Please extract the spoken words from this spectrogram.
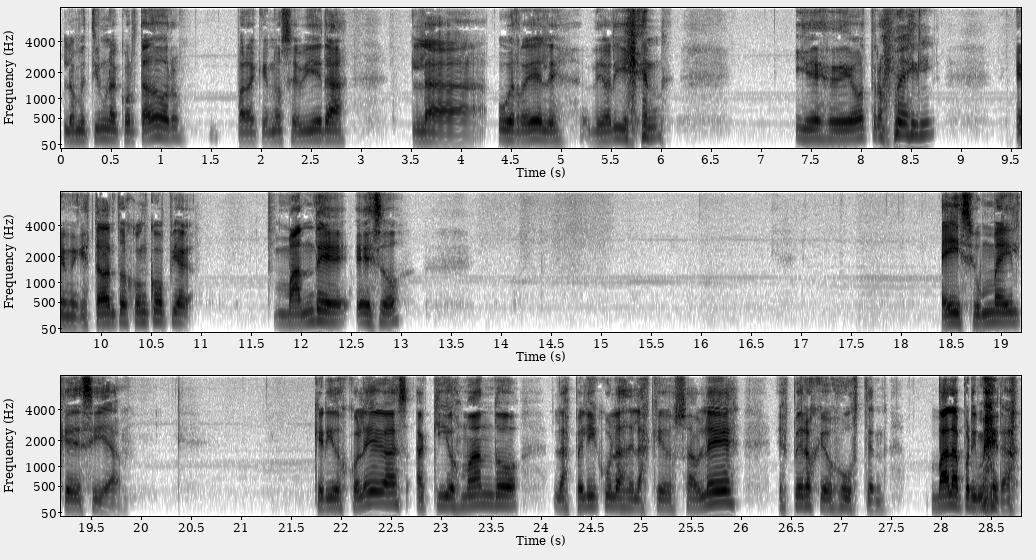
lo metí en un acortador para que no se viera la URL de origen. Y desde otro mail, en el que estaban todos con copia, mandé eso e hice un mail que decía, queridos colegas, aquí os mando las películas de las que os hablé, espero que os gusten. Va la primera.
